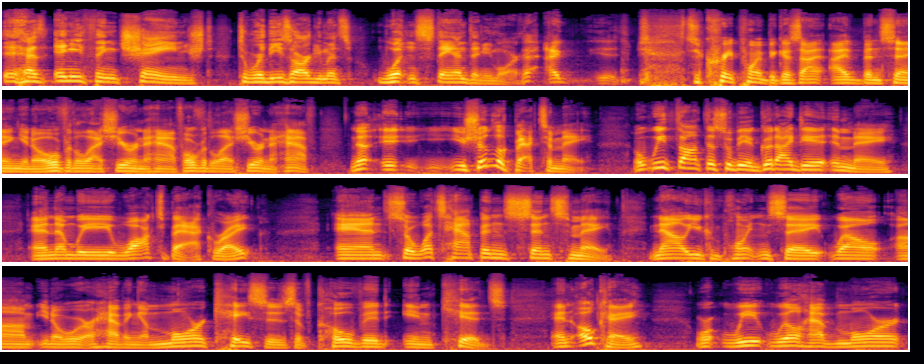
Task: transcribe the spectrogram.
Has anything changed to where these arguments wouldn't stand anymore? I, it's a great point because I, have been saying, you know, over the last year and a half, over the last year and a half, no, it, you should look back to May. We thought this would be a good idea in May, and then we walked back, right? And so, what's happened since May? Now you can point and say, well, um, you know, we're having more cases of COVID in kids. And okay, we will have more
